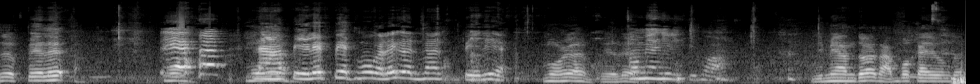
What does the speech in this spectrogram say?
ซื้อเปเละเอ๊ะหนาเปียเล็ดเป็ดมูกันเลยเอินมาเปียเรียโมยอะไรเปเละตัวเมียนอยู่ดีพอดีแมนตัวถามพวกไก่ลงเลย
